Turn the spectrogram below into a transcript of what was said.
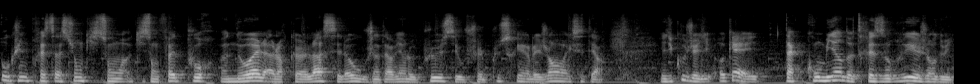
aucune prestation qui sont, qui sont faites pour Noël, alors que là, c'est là où j'interviens le plus et où je fais le plus rire les gens, etc. » Et du coup, j'ai dit « Ok, t'as combien de trésorerie aujourd'hui ?»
